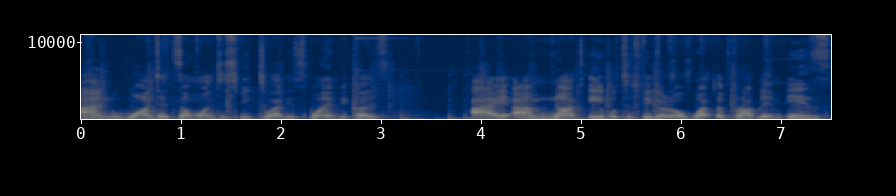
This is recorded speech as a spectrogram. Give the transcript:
and wanted someone to speak to at this point because I am not able to figure out what the problem is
